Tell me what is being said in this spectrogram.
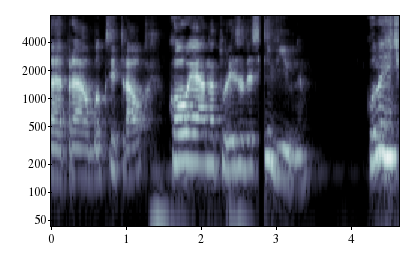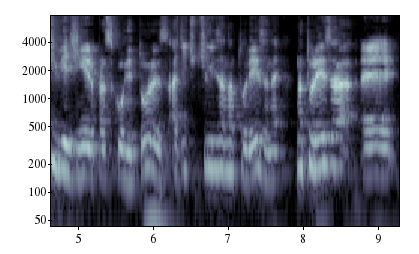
é, para o Banco Central qual é a natureza desse envio. Né? Quando a gente envia dinheiro para as corretoras, a gente utiliza a natureza, né? Natureza é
